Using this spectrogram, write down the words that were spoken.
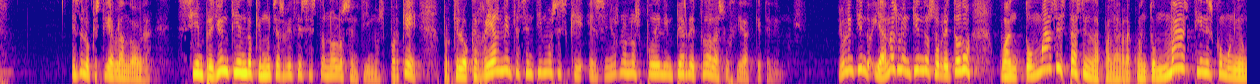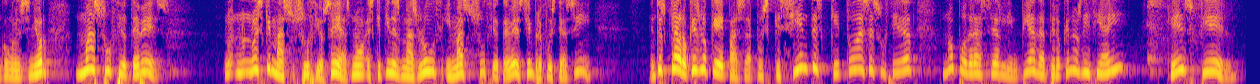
Es de lo que estoy hablando ahora siempre. Yo entiendo que muchas veces esto no lo sentimos. ¿Por qué? Porque lo que realmente sentimos es que el Señor no nos puede limpiar de toda la suciedad que tenemos. Yo lo entiendo. Y además lo entiendo sobre todo cuanto más estás en la palabra, cuanto más tienes comunión con el Señor, más sucio te ves. No, no, es que más sucio seas, no, es que tienes más luz y más sucio te ves. Siempre fuiste así. Entonces, claro, ¿qué es lo que pasa? Pues que sientes que toda esa suciedad no podrá ser limpiada. Pero ¿qué nos dice ahí? Que es fiel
